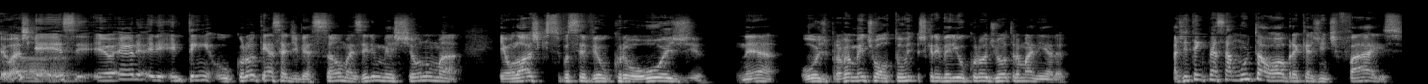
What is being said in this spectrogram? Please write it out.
Eu acho que é esse. Eu, ele, ele, tem, o Crow tem essa diversão, mas ele mexeu numa. Eu lógico que se você vê o Crow hoje, né? Hoje, provavelmente o autor escreveria o Crow de outra maneira. A gente tem que pensar muito a obra que a gente faz,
